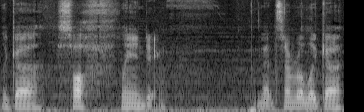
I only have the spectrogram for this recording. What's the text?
like a soft landing. And that's never like a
